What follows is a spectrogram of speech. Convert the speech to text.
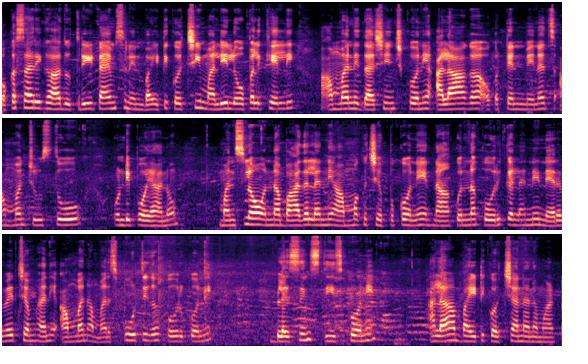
ఒకసారి కాదు త్రీ టైమ్స్ నేను బయటికి వచ్చి మళ్ళీ లోపలికి వెళ్ళి అమ్మని దర్శించుకొని అలాగా ఒక టెన్ మినిట్స్ అమ్మని చూస్తూ ఉండిపోయాను. మనసులో ఉన్న బాధలన్నీ అమ్మకు చెప్పుకొని నాకున్న కోరికలన్నీ నెరవేర్చమని అమ్మ నా మనస్ఫూర్తిగా కోరుకొని బ్లెస్సింగ్స్ తీసుకొని అలా బయటికి వచ్చానన్నమాట.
